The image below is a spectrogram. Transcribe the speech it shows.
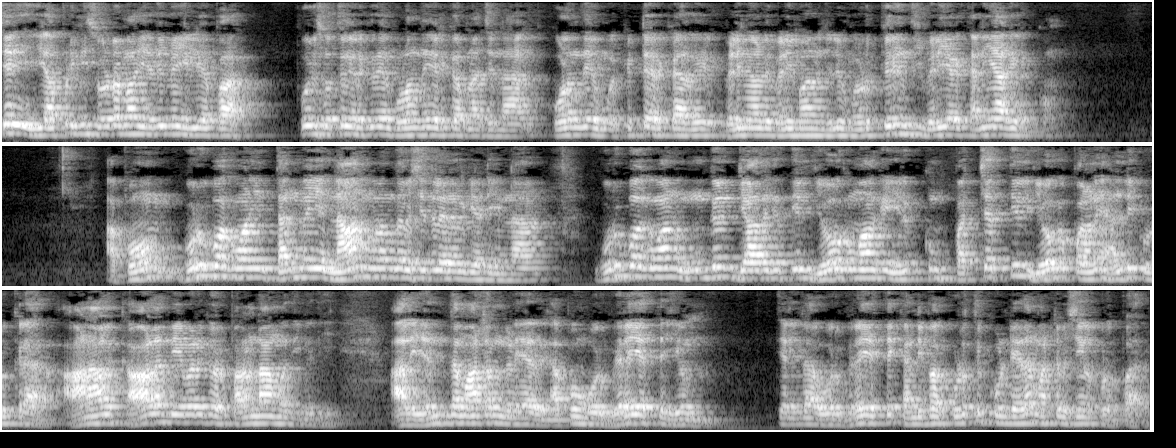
சரி அப்படி நீ சொல்கிற மாதிரி எதுவுமே இல்லையாப்பா? பூர்வீக சொத்து இருக்குது என் குழந்தை இருக்கு அப்படின்னாச்சுன்னா குழந்தை உங்க கிட்ட இருக்காது வெளிநாடு வெளிமானம் சொல்லி உங்களோட பிரிஞ்சு வெளியாக தனியாக இருக்கும். அப்போ குரு பகவானின் தன்மையை நான் உணர்ந்த விஷயத்தில் என்னன்னு கேட்டீங்கன்னா குரு பகவான் உங்கள் ஜாதகத்தில் யோகமாக இருக்கும் பட்சத்தில் யோக பலனை அள்ளி கொடுக்கிறார். ஆனால் காலதேவனுக்கு ஒரு பன்னெண்டாம் அதிபதி. அதில் எந்த மாற்றமும் கிடையாது. அப்போ ஒரு விரயத்தையும் சரிங்களா ஒரு விரயத்தை கண்டிப்பாக கொடுத்து கொண்டே தான் மற்ற விஷயங்கள் கொடுப்பாரு.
